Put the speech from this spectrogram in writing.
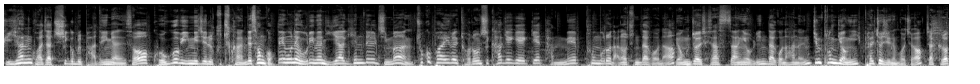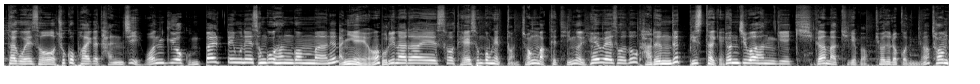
귀한 과자 취급을 받으면서 고급 이미지를 구축하는데 성공. 때문에 우리는 이해하기 힘들지만 초코파이를 결혼식 하객에게 답례품으로 나눠준다거나 명절 제사상에 올린다거나 하는 신풍경이 펼쳐지는 거죠. 자 그렇다고 해서 초코파이가 단지 원규역 운빨 때문에 성공한 것만은 아니에요. 우리나라에서 대성공했던 정 마케팅을 해외에서도 다른 듯 비슷하게 현지화한 게 기가 막히게 먹혀들었거든요. 처음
